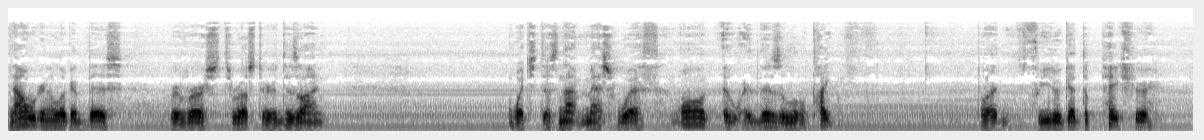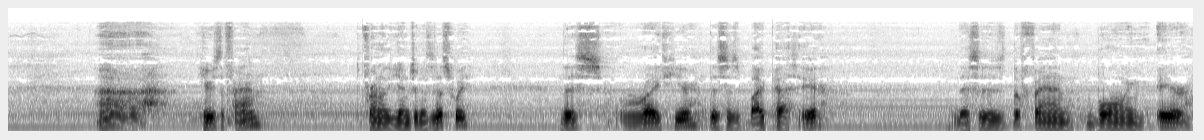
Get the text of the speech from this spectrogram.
Now we're going to look at this reverse thruster design which does not mess with well it is a little tight but for you to get the picture uh, here's the fan. The front of the engine is this way. This right here this is bypass air. This is the fan blowing air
